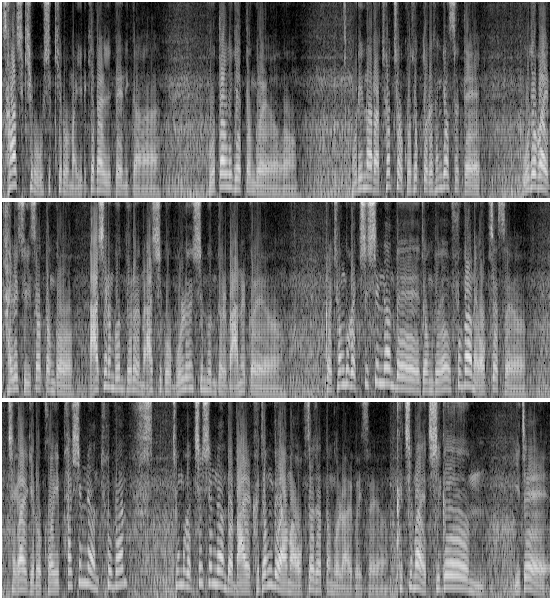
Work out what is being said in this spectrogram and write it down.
40km, 50km 막 이렇게 달릴 때니까 못 달리게 했던 거예요. 우리나라 최초 고속도로 생겼을 때 오토바이 달릴 수 있었던 거 아시는 분들은 아시고 모르시는 분들 많을 거예요. 그 1970년대 정도에 후반에 없앴어요. 제가 알기로 거의 80년 초반? 1970년대 말 그 정도에 아마 없어졌던 걸로 알고 있어요. 그치만 지금 이제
